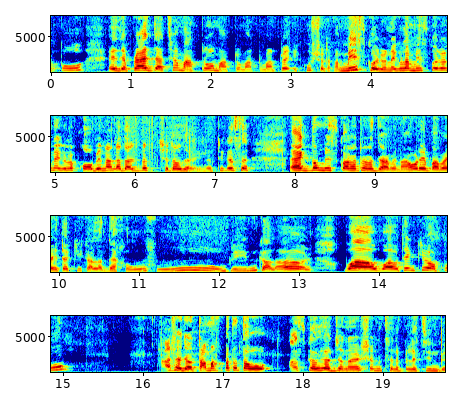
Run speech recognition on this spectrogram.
আপু। এই যে প্রাইস যাচ্ছে মাত্র মাত্র মাত্র মাত্র একুশশো টাকা। মিস করো না, এগুলো মিস করো না, এগুলো কবে নাগাদ আসবে সেটাও জানি না, ঠিক আছে? একদম মিস করাটা যাবে না। ওরে বাবা, এটা কি কালার দেখো, উফ green colour wow wow thank you আপু। আচ্ছা যাও, তামাক পাতা তাও আজকালকার জেনারেশনের ছেলে পেলে চিনবে,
